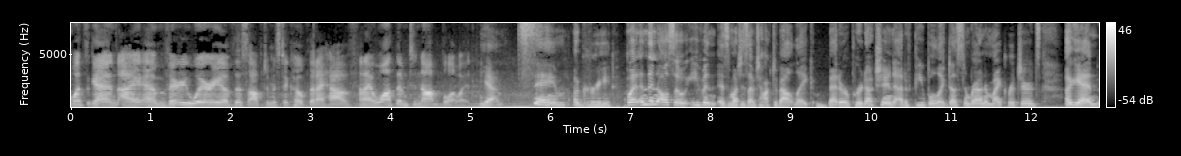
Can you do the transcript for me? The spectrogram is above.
once again, I am very wary of this optimistic hope that I have, and I want them to not blow it. Yeah, same, agreed. But, and then also, even as much as I've talked about like better production out of people like Dustin Brown and Mike Richards, again,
